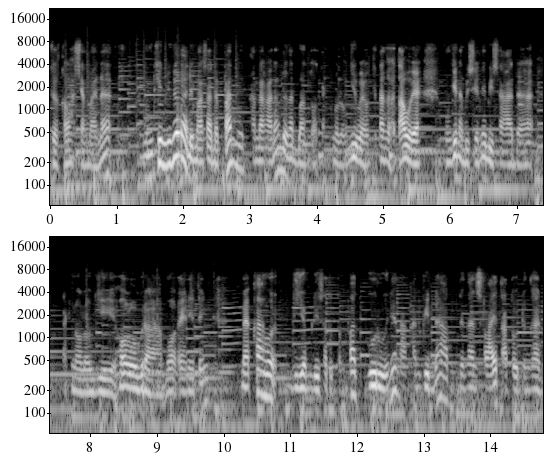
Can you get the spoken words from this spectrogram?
ke kelas yang mana. Mungkin juga di masa depan anak-anak dengan bantuan teknologi, well kita nggak tahu ya. Mungkin habis ini bisa ada teknologi hologram or anything. Mereka diam di satu tempat gurunya nggak akan pindah dengan slide atau dengan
